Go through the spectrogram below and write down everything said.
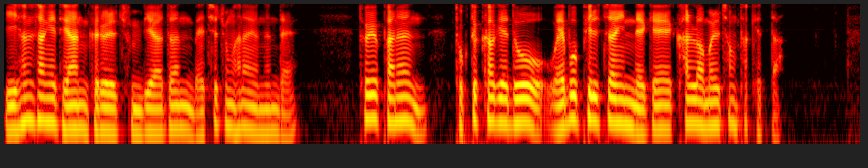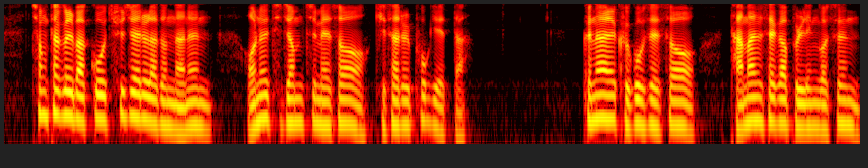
이 현상에 대한 글을 준비하던 매체 중 하나였는데 토요판은 독특하게도 외부 필자인 내게 칼럼을 청탁했다. 청탁을 받고 취재를 하던 나는 어느 지점쯤에서 기사를 포기했다. 그날 그곳에서 다만세가 불린 것은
